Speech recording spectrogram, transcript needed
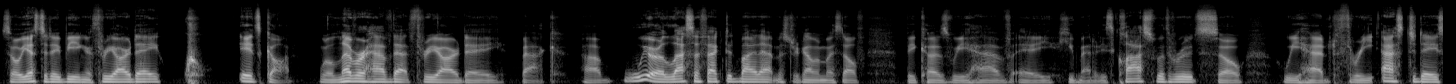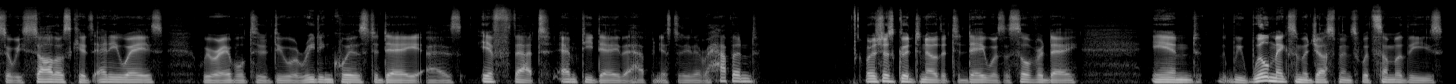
So, yesterday being a 3R day, whew, it's gone. We'll never have that 3R day back. Uh, we are less affected by that, Mr. Gum and myself, because we have a humanities class with roots. So we had 3S today, so we saw those kids anyways. We were able to do a reading quiz today as if that empty day that happened yesterday never happened. But it's just good to know that today was a silver day. And we will make some adjustments with some of these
